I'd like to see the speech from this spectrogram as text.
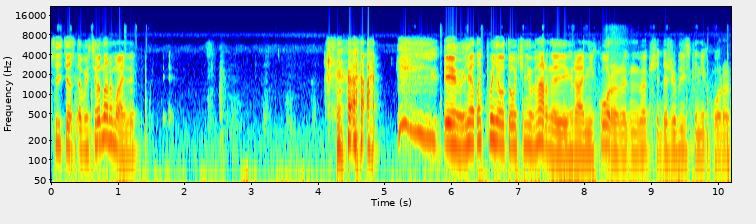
Сейчас с тобой все нормально. Я так понял, это очень угарная игра, не хоррор, вообще даже близко не хоррор.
